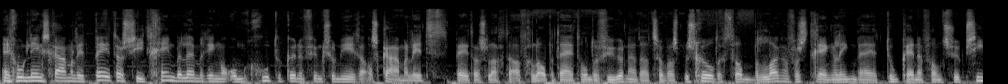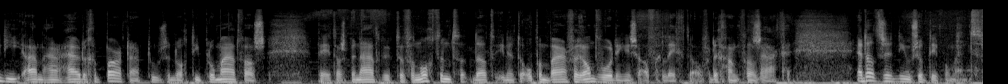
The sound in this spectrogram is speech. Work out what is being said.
En GroenLinks-Kamerlid Peters ziet geen belemmeringen om goed te kunnen functioneren als Kamerlid. Peters lag de afgelopen tijd onder vuur nadat ze was beschuldigd van belangenverstrengeling bij het toekennen van subsidie aan haar huidige partner toen ze nog diplomaat was. Peters benadrukte vanochtend dat in het openbaar verantwoording is afgelegd over de gang van zaken. En dat is het nieuws op dit moment.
